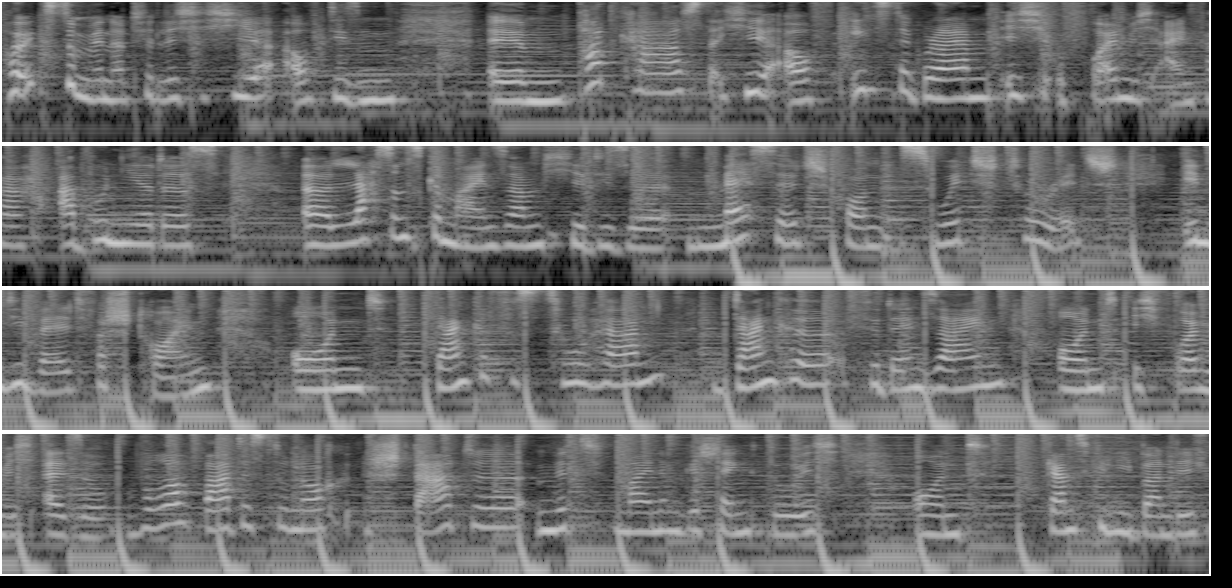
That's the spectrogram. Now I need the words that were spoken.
folgst du mir natürlich hier auf diesem ähm, Podcast, hier auf Instagram. Ich freue mich einfach. Abonniere das. Äh, lass uns gemeinsam hier diese Message von Switch to Rich in die Welt verstreuen. Und danke fürs Zuhören, danke für dein Sein und ich freue mich. Also, worauf wartest du noch? Starte mit meinem Geschenk durch und ganz viel Liebe an dich.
